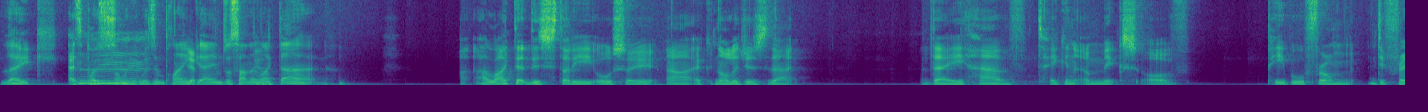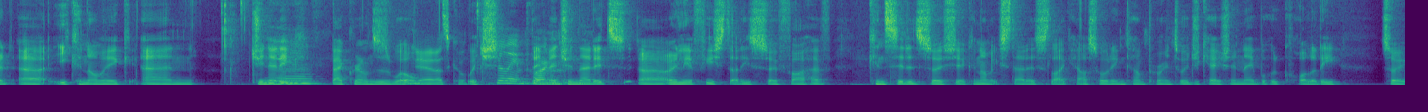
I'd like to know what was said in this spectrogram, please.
Like as opposed to someone who wasn't playing Yep. games or something Yeah. like that. I I like that this study also uh, acknowledges that they have taken a mix of people from different uh, economic and genetic Yeah. backgrounds as well. Yeah, that's cool. Which It's really they important. mentioned that it's uh, only a few studies so far have considered socioeconomic status like household income, parental education, neighborhood quality. So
